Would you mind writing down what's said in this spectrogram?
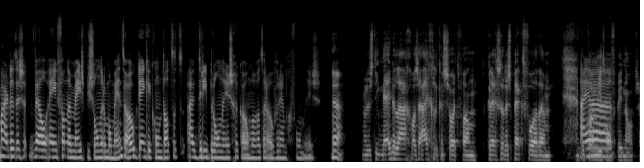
Maar dit is wel een van de meest bijzondere momenten. Ook denk ik omdat het uit drie bronnen is gekomen wat er over hem gevonden is. Ja. Maar dus die nederlaag was eigenlijk een soort van. Toen kregen ze respect voor hem. En toen ah, kwam hij het hof binnen of zo?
